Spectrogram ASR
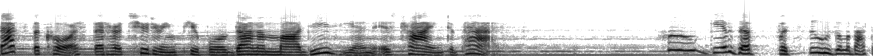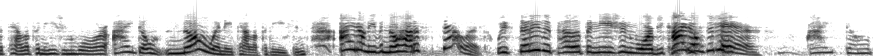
That's the course that her tutoring pupil, Donna Mardesian, is trying to pass. Who gives a fasoozle about the Peloponnesian War? I don't know any Peloponnesians. I don't even know how to spell it. We study the Peloponnesian War because I don't consider- care. I don't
